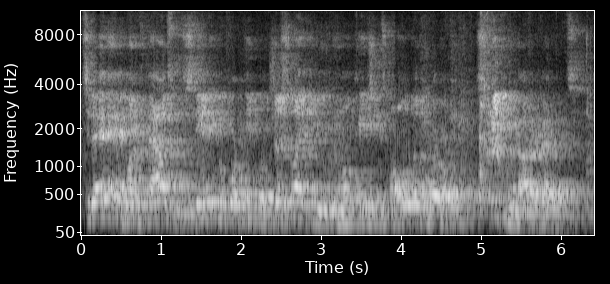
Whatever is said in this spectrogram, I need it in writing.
Today, I am one of thousands standing before people just like you in locations all over the world, speaking about our veterans.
